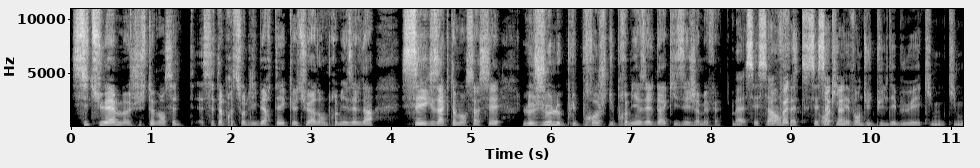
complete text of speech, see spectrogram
si tu aimes justement cette cette impression de liberté que tu as dans le premier Zelda, c'est exactement ça, c'est le jeu le plus proche du premier Zelda qu'ils aient jamais fait. Bah, c'est ça Bah, en en fait, fait, c'est ça ouais, qui ouais. m'est vendu depuis le début et qui, me- qui me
